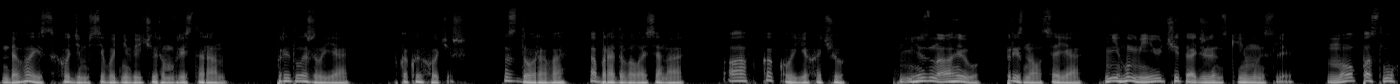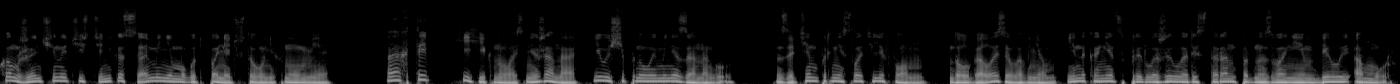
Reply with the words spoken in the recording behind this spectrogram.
«Давай сходим сегодня вечером в ресторан», — предложил я. «В какой хочешь?» «Здорово», — обрадовалась она. «А в какой я хочу?» «Не знаю», — признался я. «Не умею читать женские мысли. Но, по слухам, женщины частенько сами не могут понять, что у них на уме». «Ах ты!» Хихикнула Снежана и ущипнула меня за ногу. Затем принесла телефон, долго лазила в нем и, наконец, предложила ресторан под названием «Белый Амур».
